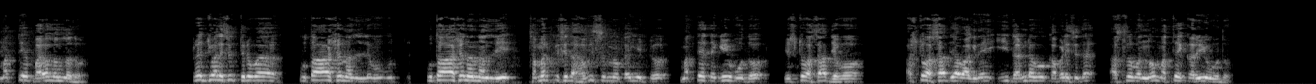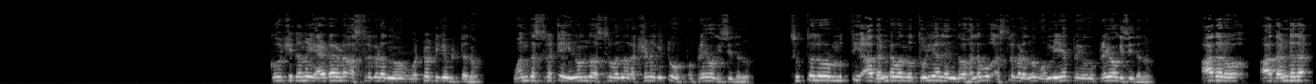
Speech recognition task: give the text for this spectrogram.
ಮತ್ತೆ ಬರಲೊಲ್ಲದು. ಪ್ರಜ್ವಲಿಸುತ್ತಿರುವ ಹುತಾಶನಲ್ಲಿ ಉತಾಶನನಲ್ಲಿ ಸಮರ್ಪಿಸಿದ ಹವಿಸ್ಸನ್ನು ಕೈಯಿಟ್ಟು ಮತ್ತೆ ತೆಗೆಯುವುದು ಎಷ್ಟು ಅಸಾಧ್ಯವೋ ಅಷ್ಟು ಅಸಾಧ್ಯವಾಗಿದೆ. ಈ ದಂಡವು ಕಬಳಿಸಿದ ಅಸ್ತ್ರವನ್ನು ಮತ್ತೆ ಕರೆಯುವುದು. ಕೌಶಿಕನು ಎರಡೆರಡು ಅಸ್ತ್ರಗಳನ್ನು ಒಟ್ಟೊಟ್ಟಿಗೆ ಬಿಟ್ಟನು. ಒಂದಸ್ತ್ರಕ್ಕೆ ಇನ್ನೊಂದು ಅಸ್ತ್ರವನ್ನು ರಕ್ಷಣೆಗಿಟ್ಟು ಪ್ರಯೋಗಿಸಿದನು. ಸುತ್ತಲೂ ಮುತ್ತಿ ಆ ದಂಡವನ್ನು ತುಳಿಯಲೆಂದು ಹಲವು ಅಸ್ತ್ರಗಳನ್ನು ಒಮ್ಮೆಯೇ ಪ್ರಯೋಗಿಸಿದನು. ಆದರೂ ಆ ದಂಡದ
